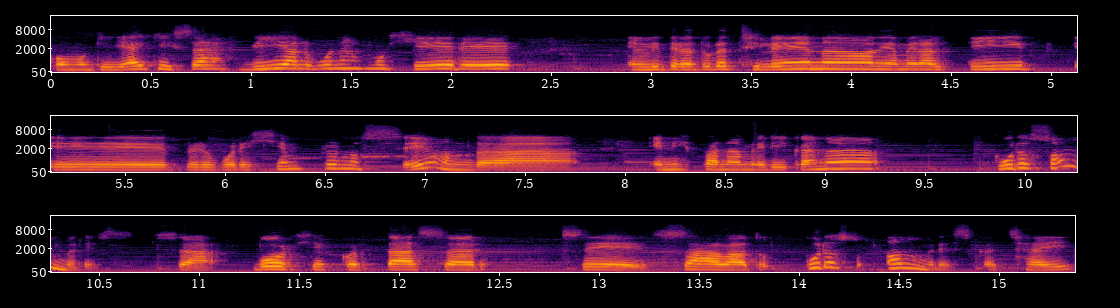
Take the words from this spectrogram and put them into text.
como que ya quizás vi algunas mujeres en literatura chilena, de Amel Altit, eh, pero por ejemplo, no sé, onda, en Hispanoamericana, puros hombres, o sea, Borges, Cortázar, sé, Sábato, puros hombres, ¿cachai?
